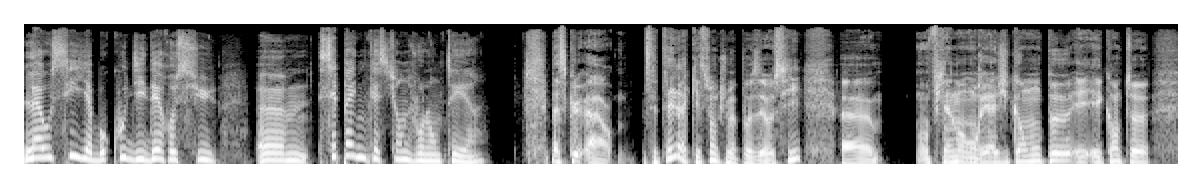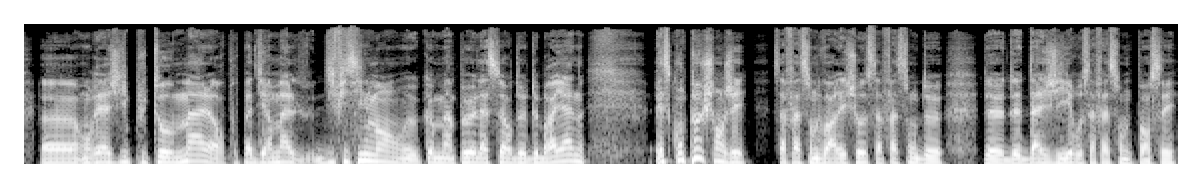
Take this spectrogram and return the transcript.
là aussi, il y a beaucoup d'idées reçues. Euh, c'est pas une question de volonté. Hein. Parce que, alors, c'était la question que je me posais aussi. Euh, finalement, on réagit comme on peut, et, quand euh, on réagit plutôt mal, alors pour pas dire mal, difficilement, comme un peu la sœur de, de Brian, est-ce qu'on peut changer sa façon de voir les choses, sa façon de d'agir ou sa façon de penser?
